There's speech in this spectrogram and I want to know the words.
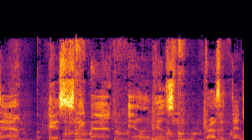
president is sleeping in his presidential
